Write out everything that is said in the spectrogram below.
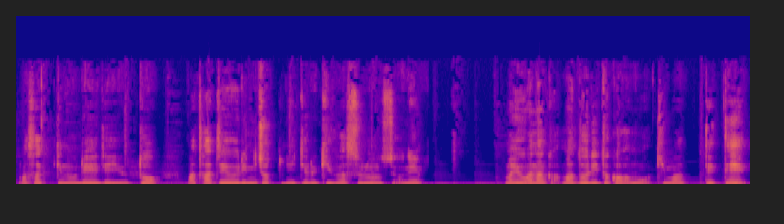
まあさっきの例で言うと、まあ縦売りにちょっと似てる気がするんですよね。まあ要はなんか間取りとかはもう決まってて、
